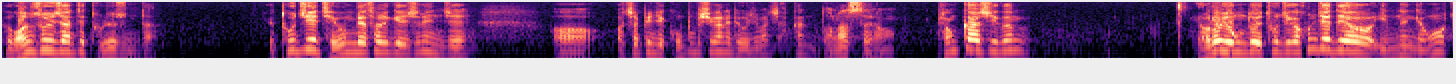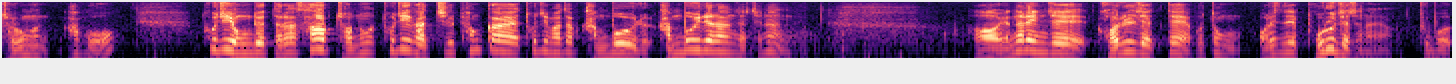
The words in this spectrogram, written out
그 원소유자한테 돌려준다. 토지의 재분배 설계시는 이제 어 어차피 이제 공법 시간에 배우지만 잠깐 넣어놨어요. 평가식은 여러 용도의 토지가 혼재되어 있는 경우 적용하고 토지 용도에 따라 사업 전후 토지 가치를 평가해 토지마다 간보율 간보율이라는 자체는 어 옛날에 이제 거리를 잴때 보통 어르신들이 보를 재잖아요. 두보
